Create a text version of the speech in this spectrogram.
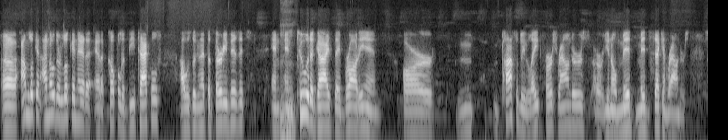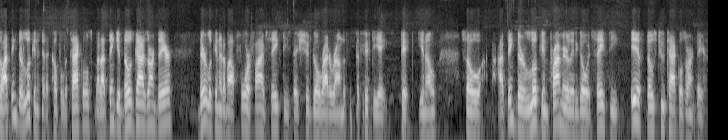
uh, I'm looking. I know they're looking at a, at a couple of D tackles. I was looking at the 30 visits, and mm-hmm. and two of the guys they brought in are m- possibly late first rounders or you know mid mid second rounders. So I think they're looking at a couple of tackles. But I think if those guys aren't there, they're looking at about four or five safeties that should go right around the, the 58 pick. You know, so I think they're looking primarily to go at safety if those two tackles aren't there.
